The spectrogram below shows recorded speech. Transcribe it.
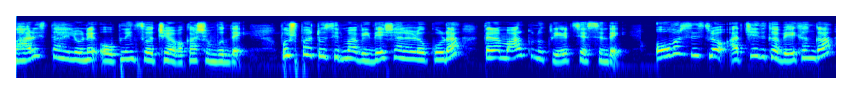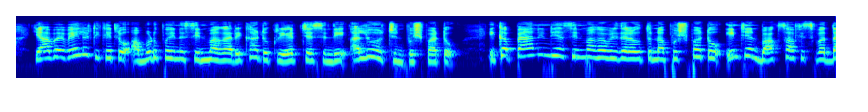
భారీ స్థాయిలోనే ఓపెనింగ్స్ వచ్చే అవకాశం ఉంది. పుష్ప టూ సినిమా విదేశాలలో కూడా తన మార్కును క్రియేట్ చేసింది. ఓవర్సీస్లో అత్యధిక వేగంగా యాభై వేల టికెట్లు అమ్ముడుపోయిన సినిమాగా రికార్డు క్రియేట్ చేసింది అల్లు అర్జున్ పుష్ప టూ. ఇక పాన్ ఇండియా సినిమాగా విడుదలవుతున్న Pushpa two Indian box office వద్ద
